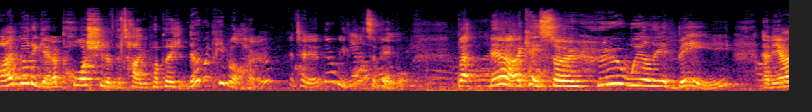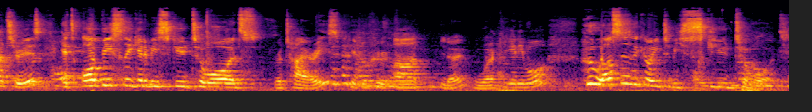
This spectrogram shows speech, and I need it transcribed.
I'm going to get a portion of the target population. There will be people at home at 10 a.m. There will be lots of people. But now, okay, so who will it be? And the answer is it's obviously going to be skewed towards retirees, people who aren't, you know, working anymore. Who else is it going to be skewed towards?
